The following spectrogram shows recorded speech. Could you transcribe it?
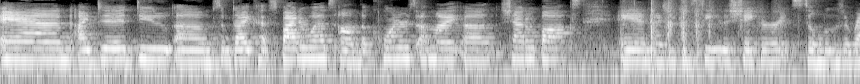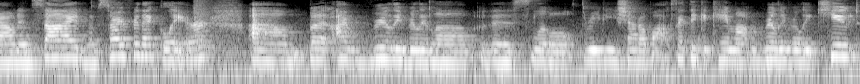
and I did do um, some die cut spider webs on the corners of my uh, shadow box. And as you can see the shaker it still moves around inside. And I'm sorry for that glare. Um, but I really really love this little 3D shadow box. I think it came out really really cute.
